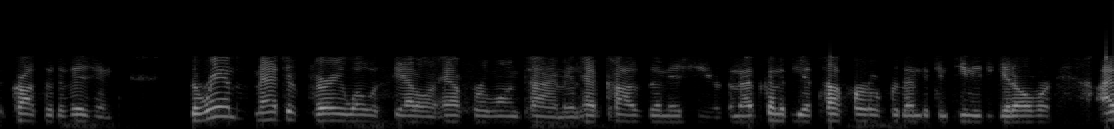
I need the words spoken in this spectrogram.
across the division. The Rams match up very well with Seattle and have for a long time and have caused them issues, and that's going to be a tough hurdle for them to continue to get over. I,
